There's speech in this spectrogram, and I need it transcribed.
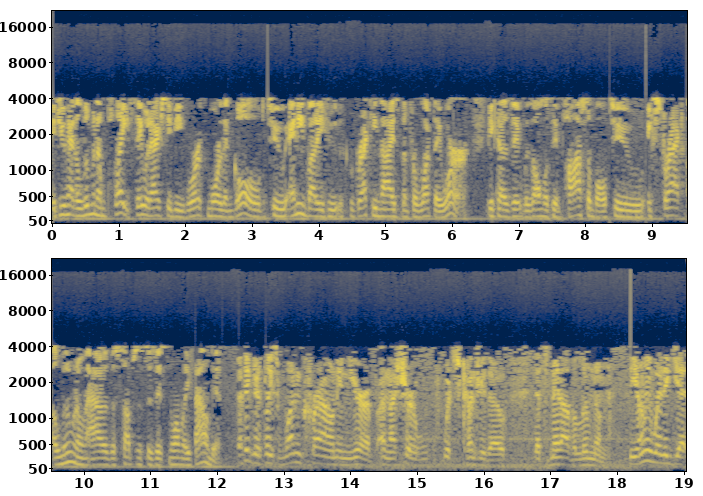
If you had aluminum plates, they would actually be worth more than gold to anybody who recognized them for what they were, because it was almost impossible to extract aluminum out of the substances it's normally found in. I think there's at least one crown in Europe, I'm not sure which country though, that's made out of aluminum. The only way to get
